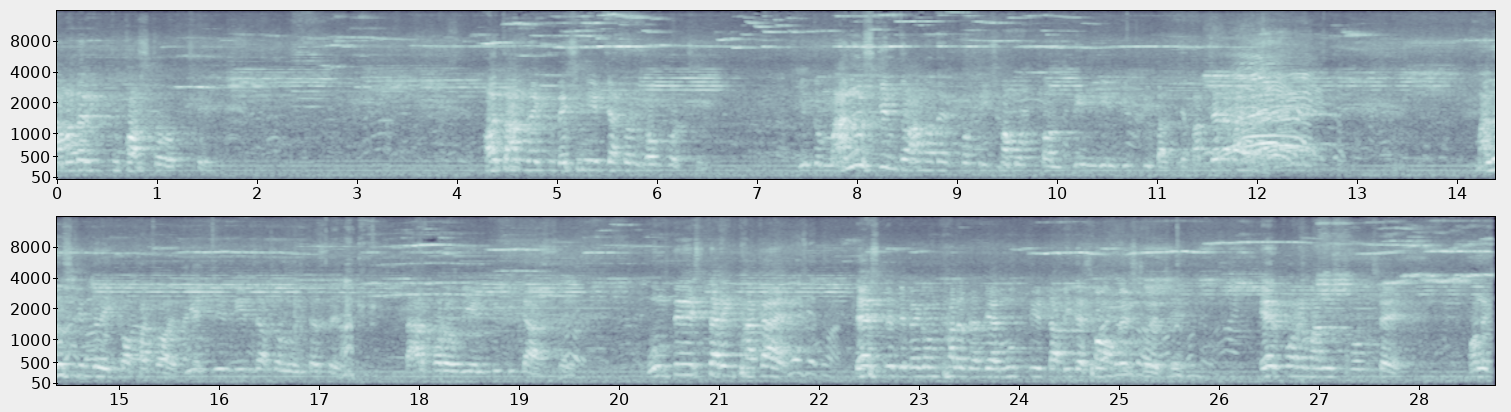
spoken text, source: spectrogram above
আমাদের একটু কষ্ট হচ্ছে। হয়তো আমরা একটু বেশি নির্যাতন ভোগ করছি। কিন্তু মানুষ কিন্তু আমাদের প্রতি সমর্থন দিন দিন বৃদ্ধি পাচ্ছে পাচ্ছে না মানুষ কিন্তু এই কথা কয়, বিএনপির নির্যাতন হইতেছে, তারপরেও বিএনপি টিকা আসছে উনত্রিশ তারিখ ঢাকায় দেশ নেত্রী বেগম খালেদা জিয়ার মুক্তির দাবিতে সমাবেশ হয়েছে। এরপরে মানুষ বলছে, অনেক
